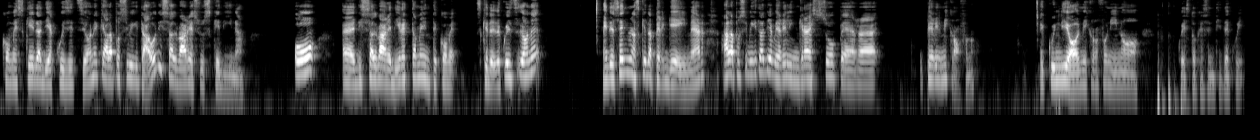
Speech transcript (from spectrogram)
come scheda di acquisizione, che ha la possibilità o di salvare su schedina o eh, di salvare direttamente come scheda di acquisizione ed essendo una scheda per gamer ha la possibilità di avere l'ingresso per, per il microfono e quindi ho il microfonino questo che sentite qui.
